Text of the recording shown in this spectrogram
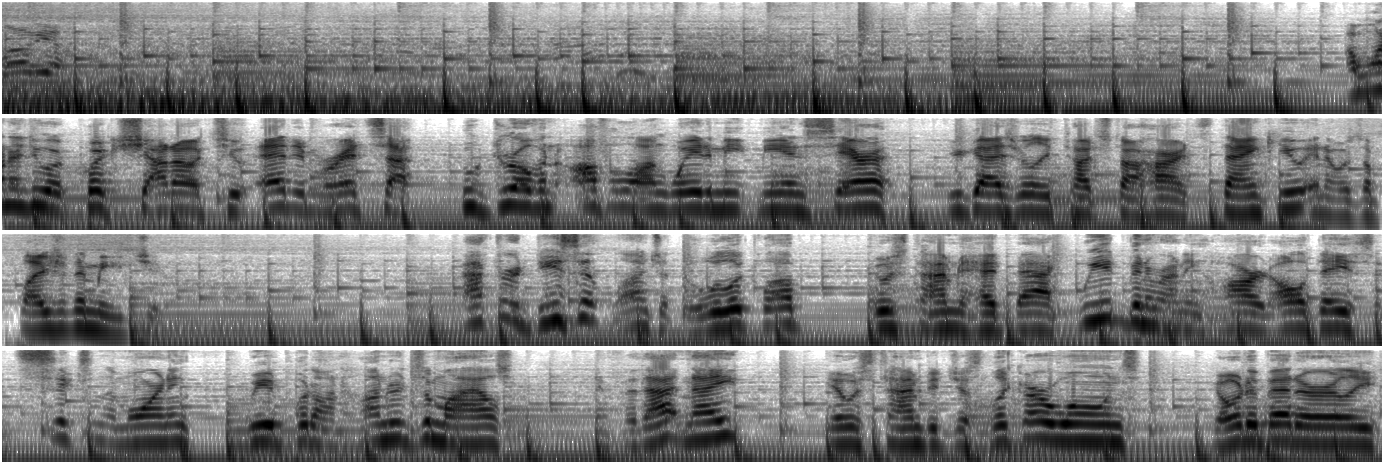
Love you. I want to do a quick shout out to Ed and Maritza, who drove an awful long way to meet me and Sarah. You guys really touched our hearts. Thank you, and it was a pleasure to meet you. After a decent lunch at the Hula Club, it was time to head back. We had been running hard all day since 6 in the morning. We had put on hundreds of miles, and for that night, it was time to just lick our wounds, go to bed early,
